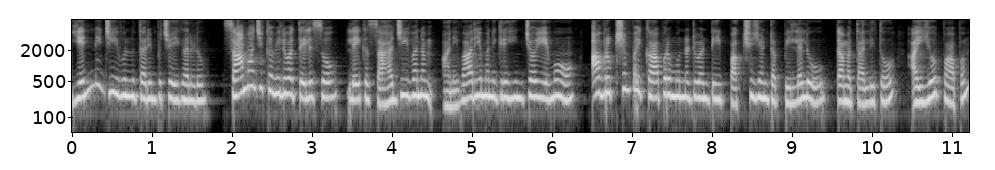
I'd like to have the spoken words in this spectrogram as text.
ఎన్ని జీవులను తరింపు చేయగలడు? సామాజిక విలువ తెలుసో లేక సహజీవనం అనివార్యమని గ్రహించో ఏమో? ఆ వృక్షంపై కాపురం ఉన్నటువంటి పక్షి జంట పిల్లలు తమ తల్లితో అయ్యో పాపం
